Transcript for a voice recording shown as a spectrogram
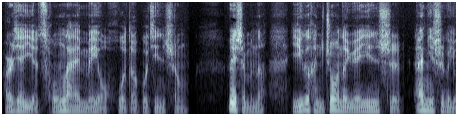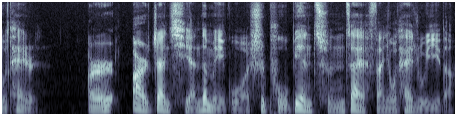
而且也从来没有获得过晋升。为什么呢？一个很重要的原因是安妮是个犹太人，而二战前的美国是普遍存在反犹太主义的。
